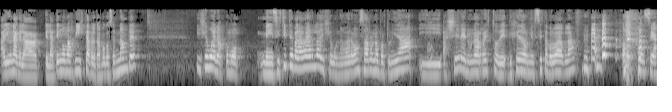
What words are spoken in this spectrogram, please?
hay una que la, que la tengo más vista, pero tampoco sé el nombre, y dije, bueno, como me insististe para verla, dije, bueno, a ver, vamos a darle una oportunidad, y ayer en un arresto de, dejé de dormir siesta por verla, o sea,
